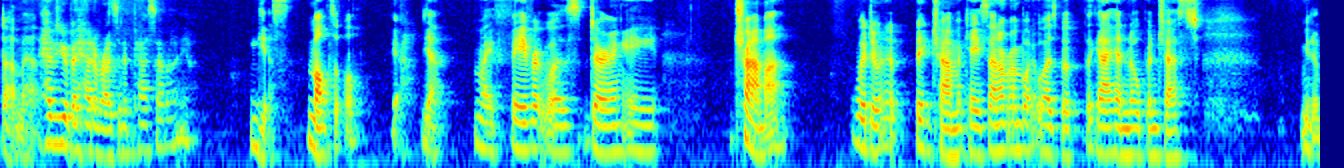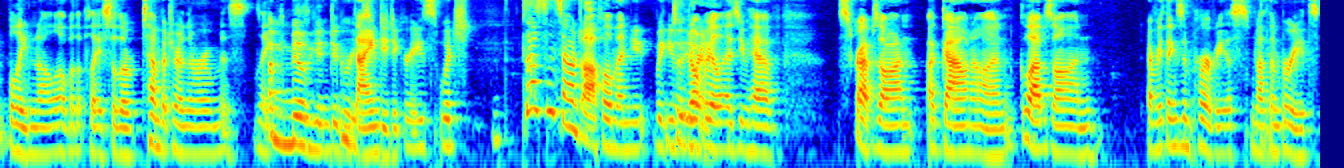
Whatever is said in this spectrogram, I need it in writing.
done that. have you ever had a resident pass out on you Yes. Multiple. yeah Yeah. My favorite was during a trauma. We're doing a big trauma case. I don't remember what it was, but the guy had an open chest, you know, bleeding all over the place. So the temperature in the room is like a million degrees 90 degrees, which doesn't sound awful, man. You, but you you're don't realize you have scrubs on, a gown on, gloves on, everything's impervious, nothing breathes,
